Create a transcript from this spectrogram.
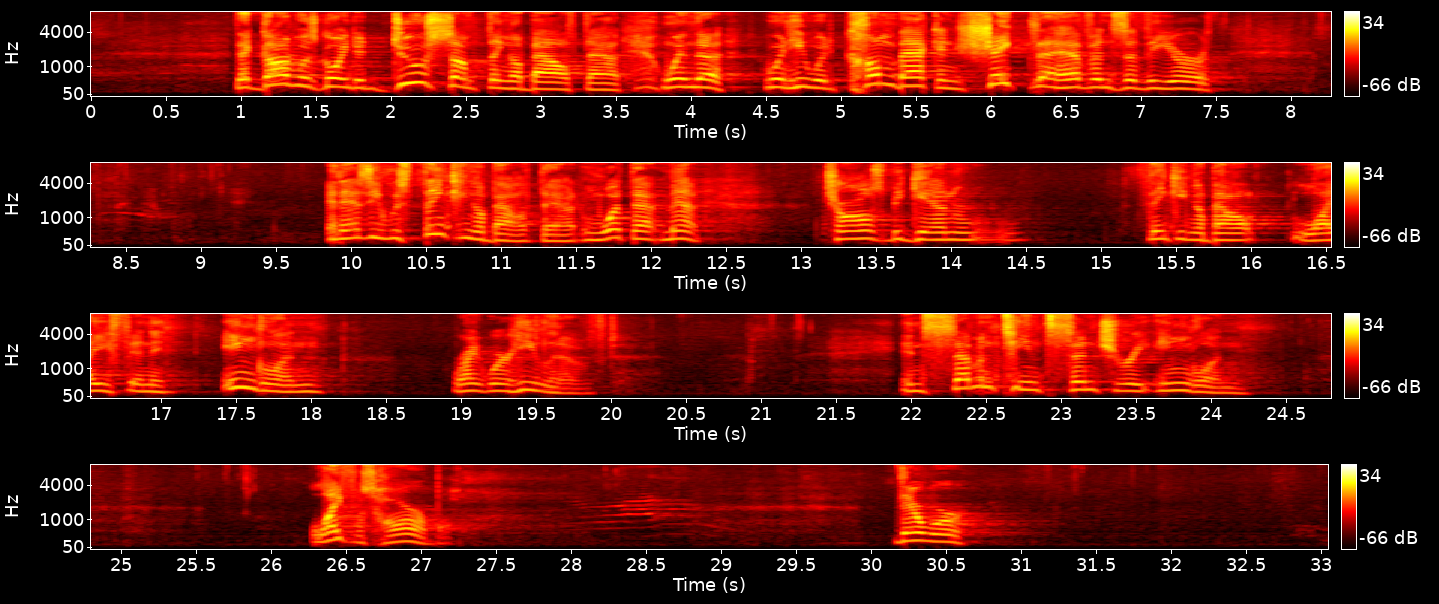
that God was going to do something about that when, the, when He would come back and shake the heavens of the earth. And as he was thinking about that and what that meant, Charles began thinking about life in England, right where he lived. In 17th century England, life was horrible. There were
